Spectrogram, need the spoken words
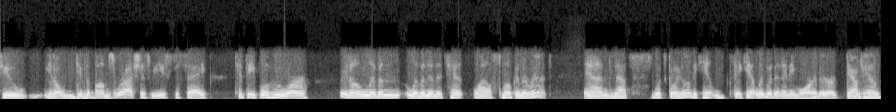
to, you know, give the bums rush, as we used to say, to people who are, you know, living living in a tent while smoking their rent, and that's what's going on. They can't they can't live with it anymore. They're downtown.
